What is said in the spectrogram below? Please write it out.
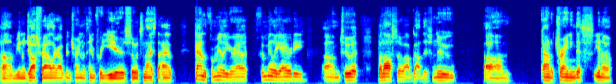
Um, you know, Josh Fowler, I've been training with him for years, so it's nice to have kind of the familiar familiarity um, to it, but also I've got this new um, kind of training that's you know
